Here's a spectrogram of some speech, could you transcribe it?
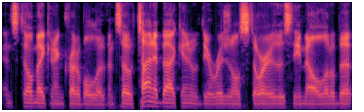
and still make an incredible living. So, tying it back in with the original story of this email a little bit,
